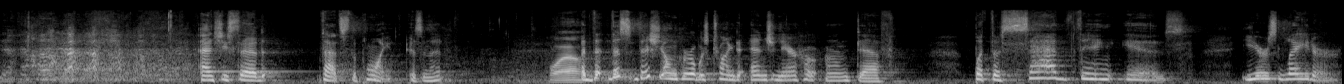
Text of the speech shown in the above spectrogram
and she said, That's the point, isn't it? Wow. And th- this, this young girl was trying to engineer her own death. But the sad thing is, years later,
